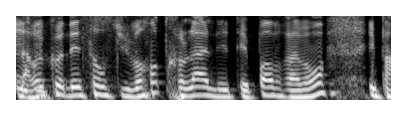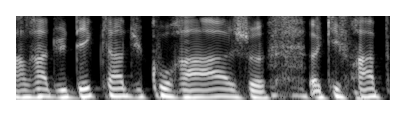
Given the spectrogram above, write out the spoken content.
la reconnaissance du ventre là n'était pas vraiment. Il parlera du déclin du courage euh, qui frappe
